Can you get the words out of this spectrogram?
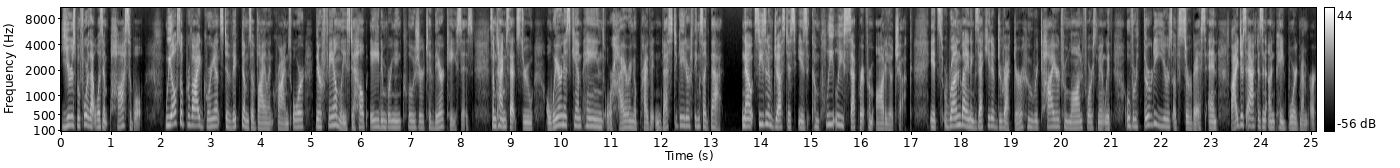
years before that wasn't possible. We also provide grants to victims of violent crimes or their families to help aid in bringing closure to their cases. Sometimes that's through awareness campaigns or hiring a private investigator, things like that. Now, Season of Justice is completely separate from AudioChuck. It's run by an executive director who retired from law enforcement with over 30 years of service, and I just act as an unpaid board member.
